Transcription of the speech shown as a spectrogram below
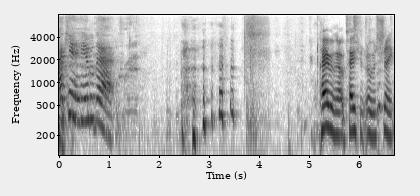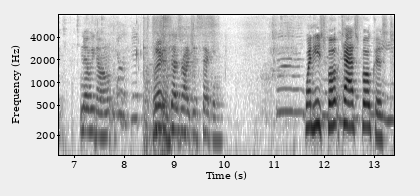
I can't handle that. Kevin got patience over sink. No, we don't. It was this one. He just does right this second. When he's fo- task focused,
